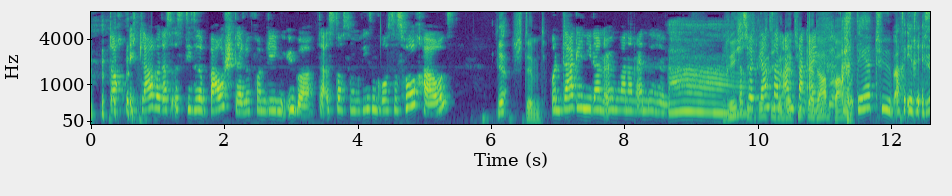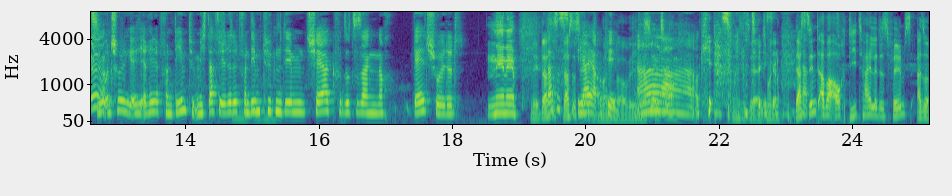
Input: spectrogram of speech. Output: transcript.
doch, ich glaube, das ist diese Baustelle von gegenüber. Da ist doch so ein riesengroßes Hochhaus Stimmt. und da gehen die dann irgendwann am Ende hin. ah. Richtig, Das wird ganz richtig. am und der Anfang Typ, der da eingeblendet. Ach, baut. der Typ. Ach, ihr, Ja. so, entschuldige, ihr redet von dem Typen. Ich dachte, ihr redet von dem Typen, dem Cher sozusagen noch Geld schuldet. Nee, nee. Nee, das, ist, das ist ja, ja, okay. glaube ich. Ah, okay, das, war Das ist Ex-Mann, Sinn. genau. Das ja. sind aber auch die Teile des Films, also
